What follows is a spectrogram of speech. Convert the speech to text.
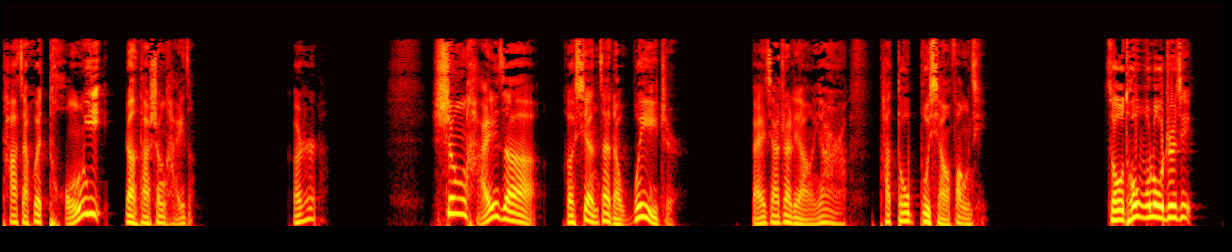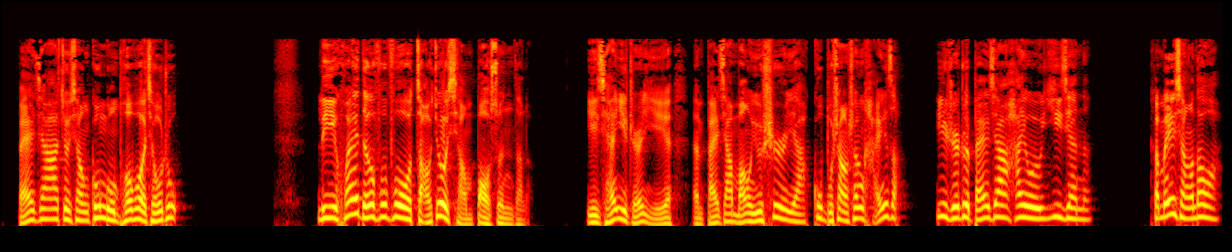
他才会同意让他生孩子。可是呢，生孩子和现在的位置，白家这两样啊，他都不想放弃。走投无路之际，白家就向公公婆婆求助。李怀德夫妇早就想抱孙子了。以前一直以白家忙于事业，顾不上生孩子，一直对白家还有意见呢。可没想到啊，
